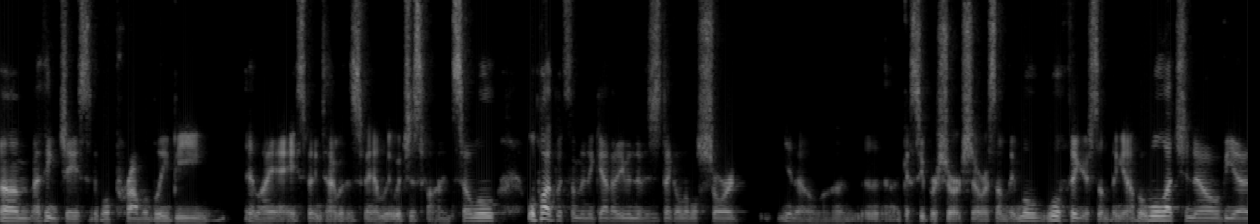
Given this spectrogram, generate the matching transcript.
Um, I think Jason will probably be MIA, spending time with his family, which is fine. So we'll we'll probably put something together, even if it's just like a little short, you know, uh, like a super short show or something. We'll we'll figure something out, but we'll let you know via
